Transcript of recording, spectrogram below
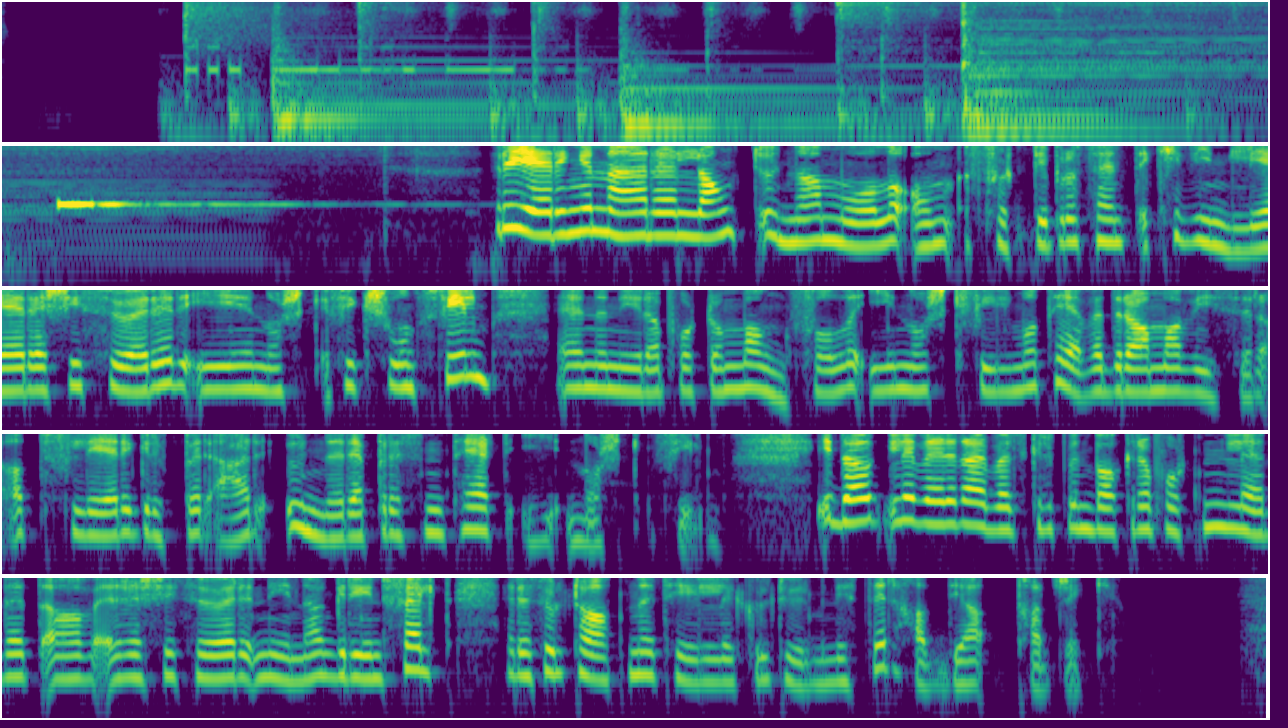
Regjeringen er langt unna målet om 40% kvinnelige regissører i norsk fiksjonsfilm. En ny rapport om mangfoldet i norsk film- og TV-drama viser at flere grupper er underrepresentert i norsk film. I dag leverer arbeidsgruppen bak rapporten, ledet av regissør Nina Grünfeldt, resultatene til kulturminister Hadia Tajik.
